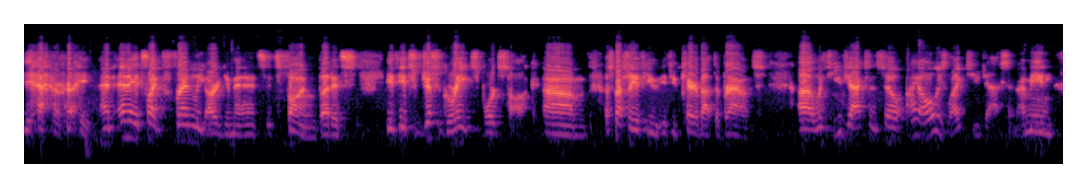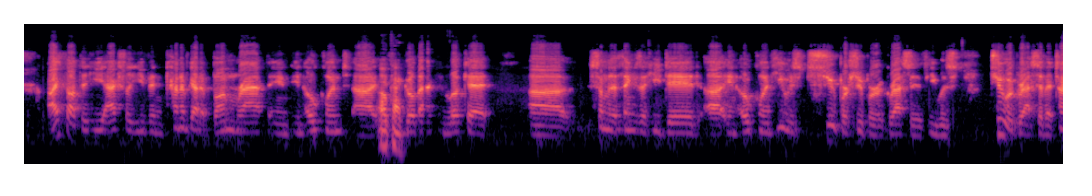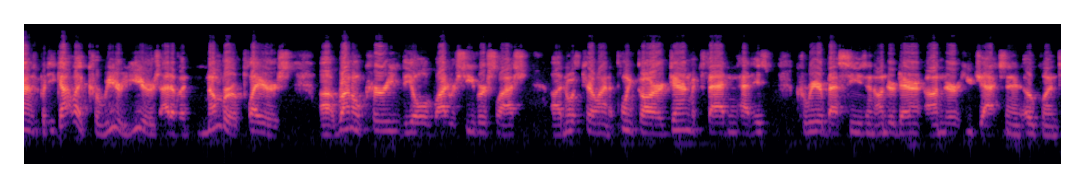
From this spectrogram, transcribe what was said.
Yeah, right. And and it's like friendly argument. It's it's fun, but it's it, it's just great sports talk, um, especially if you if you care about the Browns. Uh, with Hue Jackson, so I always liked Hue Jackson. I mean, I thought that he actually even kind of got a bum rap in in Oakland. Uh, okay. If you go back and look at. Uh, some of the things that he did uh, in Oakland, he was super, super aggressive. He was too aggressive at times, but he got like career years out of a number of players. Uh, Ronald Curry, the old wide receiver slash uh, North Carolina point guard. Darren McFadden had his career best season under Darren, under Hue Jackson in Oakland.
